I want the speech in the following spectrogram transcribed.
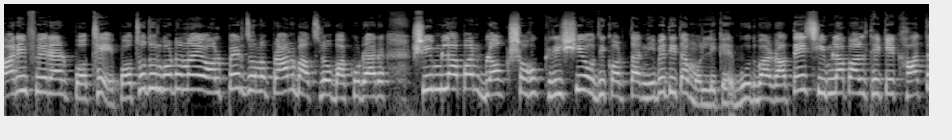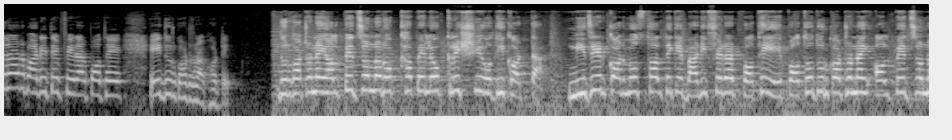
বাড়ি ফেরার পথে পথ দুর্ঘটনায় অল্পের জন্য প্রাণ বাঁচল বাঁকুড়ার শিমলাপান ব্লক সহ কৃষি অধিকর্তা নিবেদিতা মল্লিকের। বুধবার রাতে শিমলাপাল থেকে খাতরার বাড়িতে ফেরার পথে এই দুর্ঘটনা ঘটে। দুর্ঘটনায় অল্পের জন্য রক্ষা পেল কৃষি অধিকর্তা। নিজের কর্মস্থল থেকে বাড়ি ফেরার পথে পথ দুর্ঘটনায় অল্পের জন্য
